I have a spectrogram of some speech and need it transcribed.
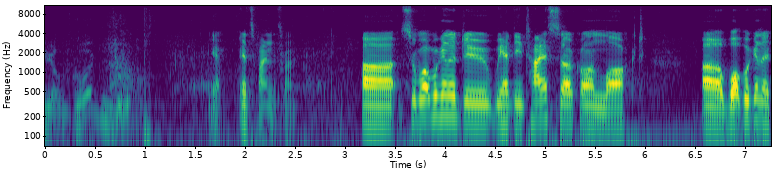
Feel good now. Yep, it's fine, it's fine. Uh, so what we're gonna do, we have the entire circle unlocked. Uh, what we're gonna,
